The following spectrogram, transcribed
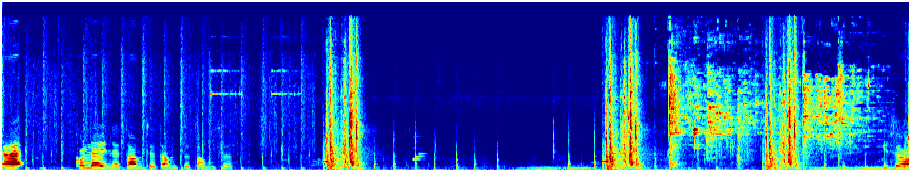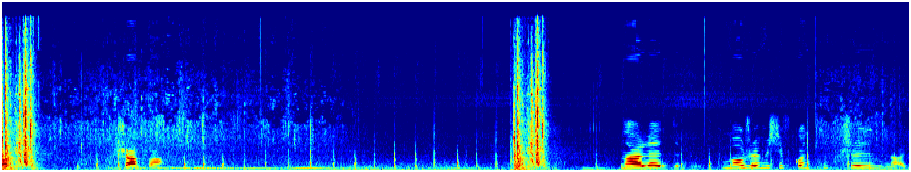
E, kolejne, tamte, tamte, tamte. I to szafa. No ale możemy się w końcu przyznać.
